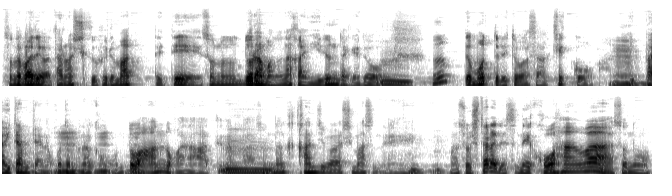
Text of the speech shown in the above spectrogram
その場では楽しく振る舞ってて、そのドラマの中にいるんだけど、ううん、んって思ってる人はさ、結構うん。いっぱいいたみたいなこともなんかうん。本当はあんのかなって、なんうん。かそんな感じはしますうね。ん。まあ、そしたらですね、後半は、その、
